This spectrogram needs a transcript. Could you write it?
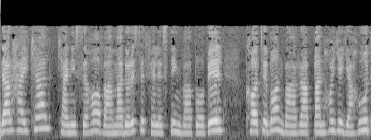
در هیکل، کنیسه ها و مدارس فلسطین و بابل کاتبان و ربنهای یهود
